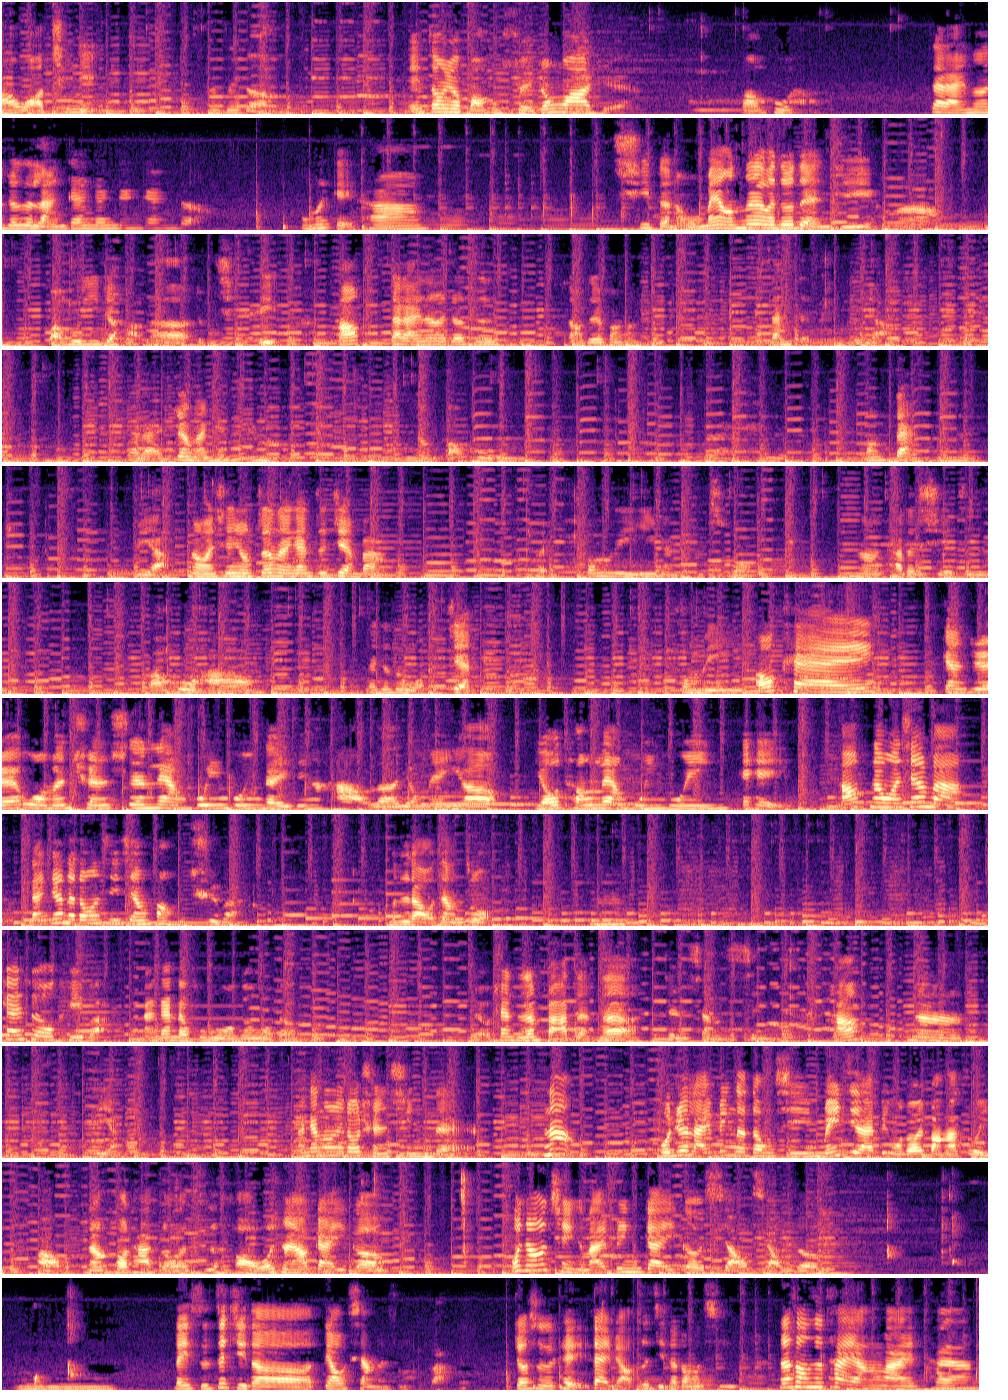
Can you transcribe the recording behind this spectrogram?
好，我要轻盈。这个，哎，终于有保护水中挖掘，保护好。再来呢，就是栏杆干干干的，我们给它七等了，我没有那么多等级啊，保护一就好了，对不起。好，再来呢，就是然后直接放上去，三等。再来正蓝根芝麻，营养保护一。再来是防弹在那里，不要。那我先用真蓝杆之剑吧。对，锋利一感觉不错。那他的鞋子保护好。再就是我的剑，锋利一，OK。感觉我们全身亮不应不应的已经好了，有没有？油桐亮不应不应，嘿嘿。好，那我先把栏杆的东西先放回去吧。不知道我这样做，嗯，应该是 OK 吧？栏杆的附魔跟我的，对我现在只剩八等了，真伤心。好。那，哎呀，栏杆东西都全新的。那我觉得来宾的东西，每一集来宾我都会帮他做一套，然后他走了之后，我想要盖一个，我想要请来宾盖一个小小的，嗯，类似自己的雕像还是什么，就是可以代表自己的东西。那上次太阳来，他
